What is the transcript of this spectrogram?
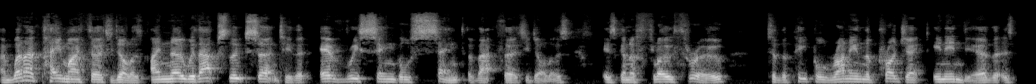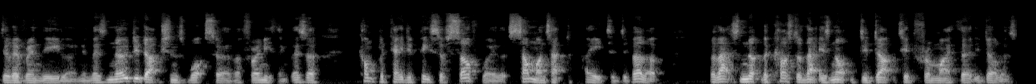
And when I pay my $30, I know with absolute certainty that every single cent of that $30 is going to flow through to the people running the project in India that is delivering the e-learning. There's no deductions whatsoever for anything. There's a complicated piece of software that someone's had to pay to develop, but that's not the cost of that is not deducted from my $30.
